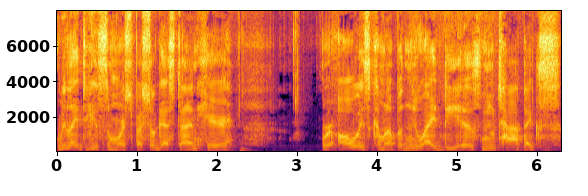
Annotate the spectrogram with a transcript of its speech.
We'd like to get some more special guests on here. We're always coming up with new ideas, new topics.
